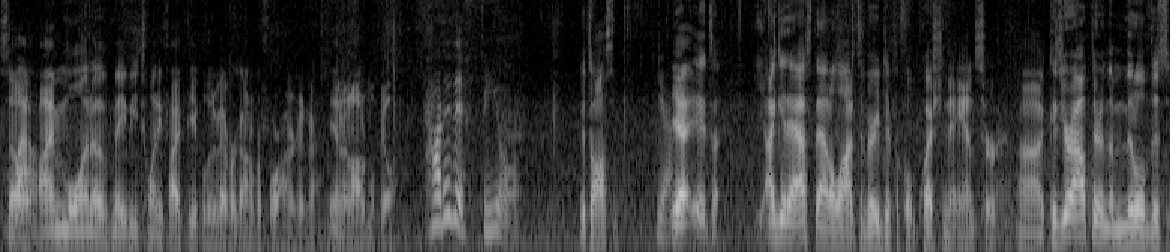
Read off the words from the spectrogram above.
So wow. I'm one of maybe 25 people that have ever gone over 400 in, a, in an automobile. How did it feel? It's awesome. Yeah. Yeah, it's I get asked that a lot. It's a very difficult question to answer because uh, you're out there in the middle of this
